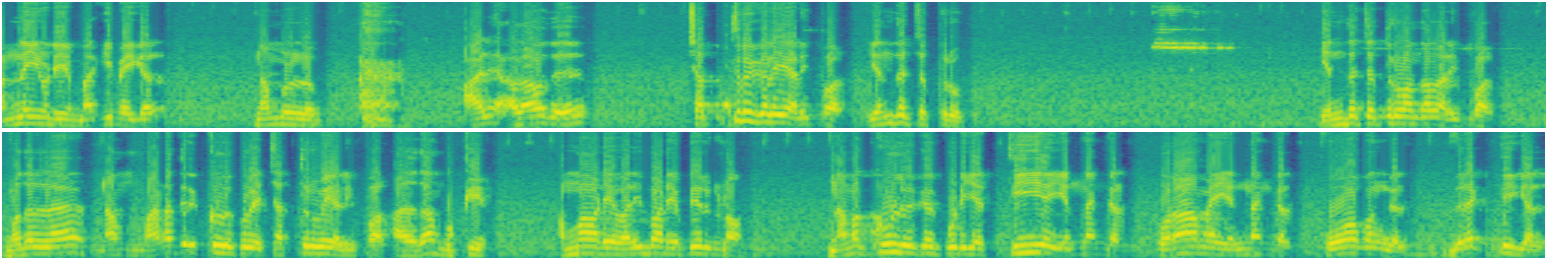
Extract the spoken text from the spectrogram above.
அன்னையுடைய மகிமைகள் நம்ம அதாவது சத்துருகளை அழிப்பாள். எந்த சத்ரு? எந்த சத்ருவா இருந்தாலும் அழிப்பாள். முதல்ல நம் மனதிற்குள் சத்ருவை அழிப்பாள். அதுதான் முக்கியம். அம்மாவுடைய வழிபாடு எப்படி இருக்கணும்? நமக்குள் இருக்கக்கூடிய தீய எண்ணங்கள் பொறாமை எண்ணங்கள் கோபங்கள் விரக்திகள்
